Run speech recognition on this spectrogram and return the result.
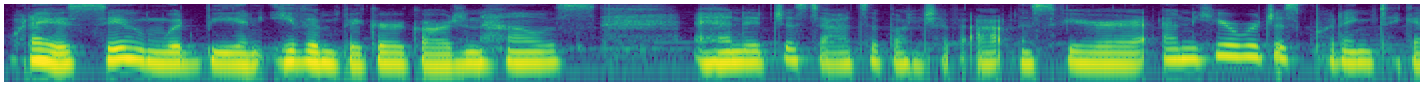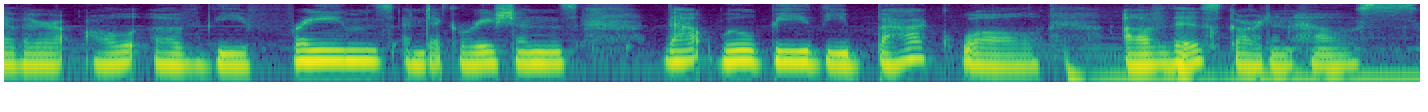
what I assume would be an even bigger garden house, and it just adds a bunch of atmosphere. And here we're just putting together all of the frames and decorations that will be the back wall of this garden house.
